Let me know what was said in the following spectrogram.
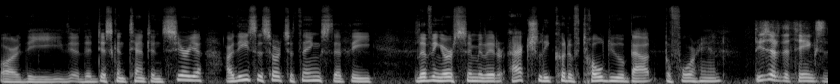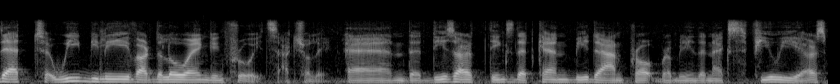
or the, the, discontent in Syria? Are these the sorts of things that the Living Earth Simulator actually could have told you about beforehand? These are the things that we believe are the low hanging fruits, actually. And uh, these are things that can be done probably in the next few years.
